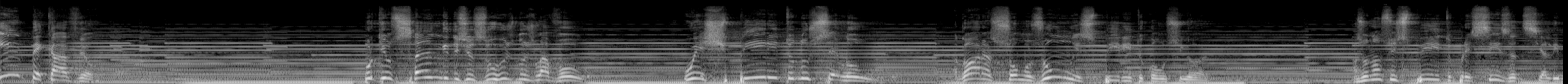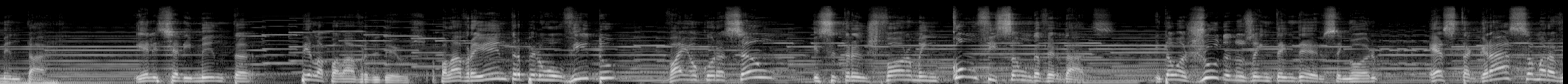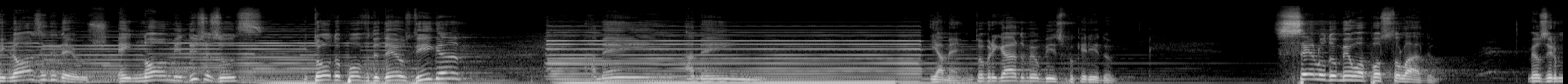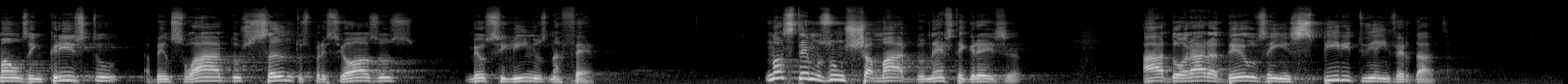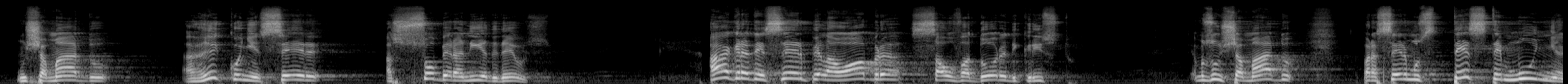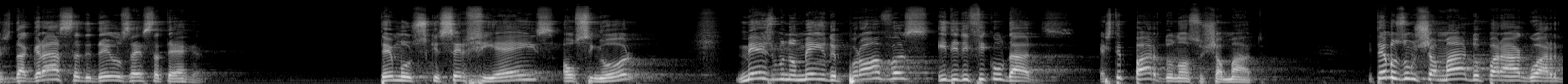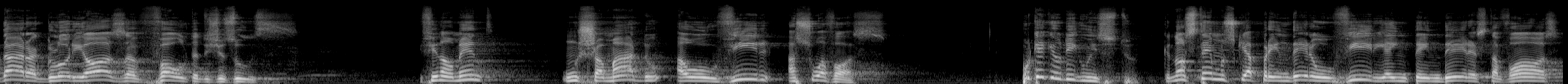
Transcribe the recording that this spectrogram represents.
impecável, porque o sangue de Jesus nos lavou, o Espírito nos selou, agora somos um Espírito com o Senhor. Mas o nosso espírito precisa de se alimentar. E ele se alimenta pela palavra de Deus. A palavra entra pelo ouvido, vai ao coração e se transforma em confissão da verdade. Então ajuda-nos a entender, Senhor, esta graça maravilhosa de Deus, em nome de Jesus. E todo o povo de Deus diga: Amém, Amém e Amém. Muito obrigado, meu bispo querido selo do meu apostolado. Meus irmãos em Cristo, abençoados, santos, preciosos, meus filhinhos na fé. Nós temos um chamado nesta igreja a adorar a Deus em espírito e em verdade. Um chamado a reconhecer a soberania de Deus. A agradecer pela obra salvadora de Cristo temos um chamado para sermos testemunhas da graça de Deus a esta terra. Temos que ser fiéis ao Senhor, mesmo no meio de provas e de dificuldades. Este é parte do nosso chamado. E temos um chamado para aguardar a gloriosa volta de Jesus. E finalmente, um chamado a ouvir a sua voz. Por que, que eu digo isto? Que nós temos que aprender a ouvir e a entender esta voz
